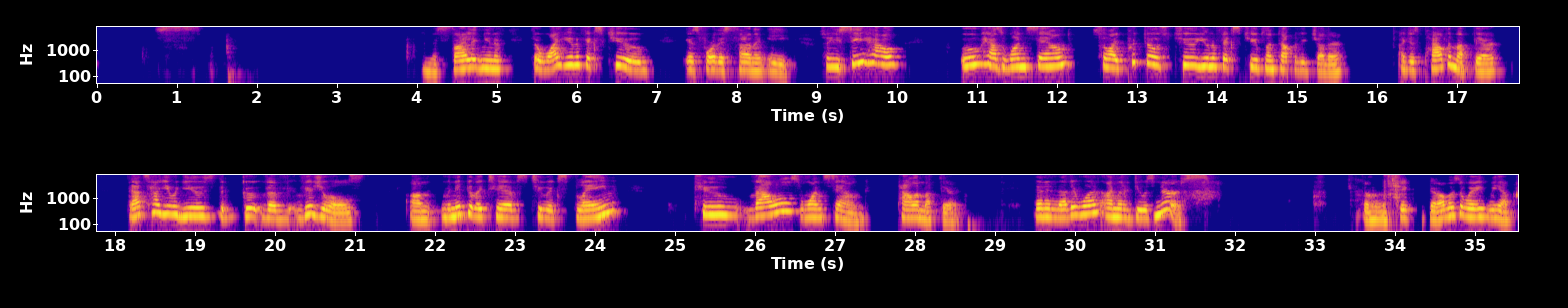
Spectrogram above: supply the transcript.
and the silent unif the white unifix cube is for the silent e. So you see how oo has one sound? So I put those two unifix cubes on top of each other. I just piled them up there. That's how you would use the the visuals, um, manipulatives to explain two vowels, one sound. Pile them up there. Then another one I'm going to do is nurse. So I'm going to shake, get all those away. We have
